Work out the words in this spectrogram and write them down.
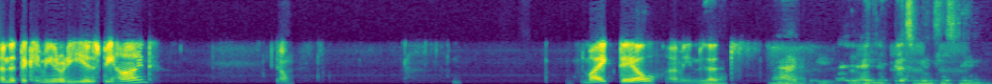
and that the community is behind? You know, Mike, Dale, I mean Yeah. that's I agree. I- I think that's an interesting,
